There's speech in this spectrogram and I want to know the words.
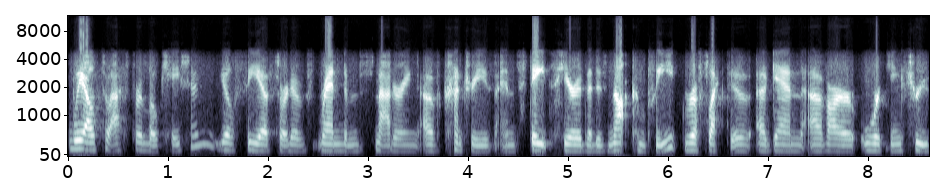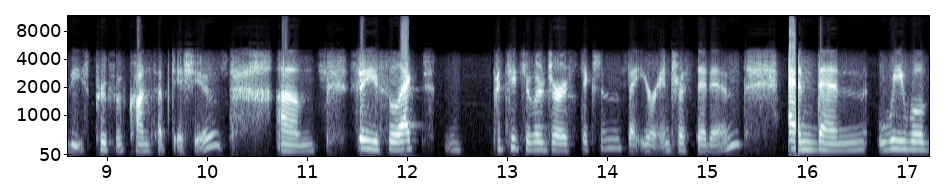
we also ask for location. You'll see a sort of random smattering of countries and states here that is not complete, reflective again of our working through these proof of concept issues. Um, so you select particular jurisdictions that you're interested in, and then we will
